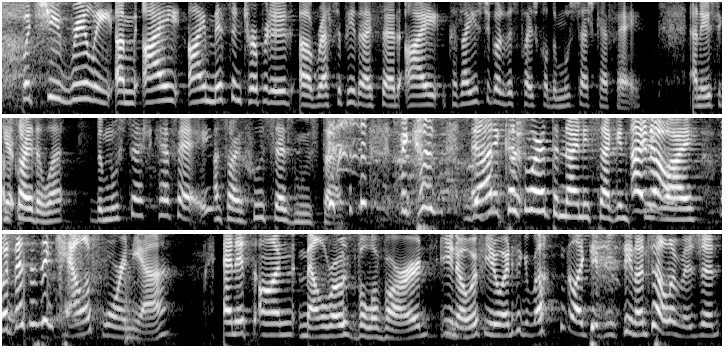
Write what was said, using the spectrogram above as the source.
But she really, um, I, I misinterpreted a recipe that I said I, because I used to go to this place called the Moustache Cafe, and I used to get. I'm sorry, the what? the Moustache Cafe I'm sorry, who says moustache? because That's that's because we're at the 92nd Street I know. Y. But this is in California. And it's on Melrose Boulevard, you know, if you know anything about, like, if you've seen on television.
